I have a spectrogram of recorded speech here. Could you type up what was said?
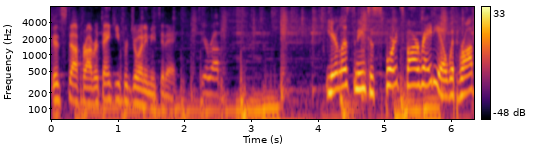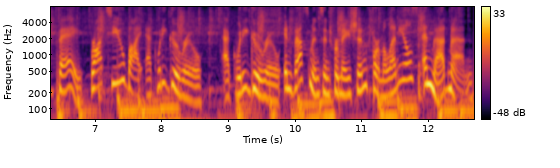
Good stuff, Robert. Thank you for joining me today. See you, Rob. You're listening to Sports Bar Radio with Rob Fay, brought to you by Equity Guru. Equity Guru, investment information for millennials and madmen.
